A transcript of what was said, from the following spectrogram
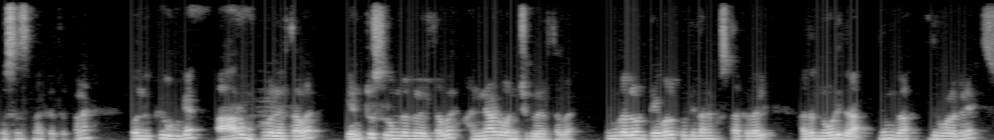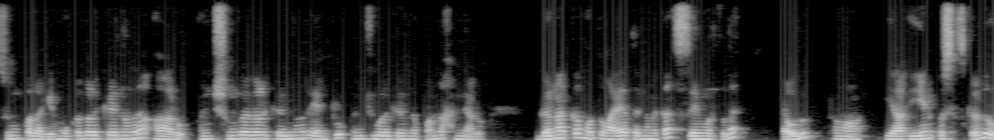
ಕ್ವಶನ್ಸ್ನ ಕತ್ತಿರ್ತಾನೆ. ಒಂದು ಕ್ಯೂಬ್ಗೆ ಆರು ಮುಖಗಳಿರ್ತವೆ, ಎಂಟು ಶೃಂಗಗಳಿರ್ತವೆ, ಹನ್ನೆರಡು ಅಂಚುಗಳಿರ್ತವೆ. ನಿಮ್ಗೆ ಅಲ್ಲೊಂದು ಟೇಬಲ್ ಕೊಟ್ಟಿದ್ದಾನೆ ಪುಸ್ತಕದಲ್ಲಿ. ಅದನ್ನು ನೋಡಿದ್ರ ನಿಮ್ಗೆ ಇದ್ರ ಒಳಗಡೆ ಸಿಂಪಲ್ ಆಗಿ ಮುಖಗಳ ಕೇಳಿದಂದ್ರೆ ಆರು, ಅಂಚು ಶೃಂಗಗಳ ಕೇಳಿದಂದ್ರೆ ಎಂಟು, ಅಂಚುಗಳ ಕೇಳಿದಪ್ಪ ಅಂದ್ರೆ ಹನ್ನೆರಡು. ಗಣಕ ಮತ್ತು ಆಯಾತ ಗಣಕ ಸೇಮ್ ಇರ್ತದೆ. ಯಾವುದು? ಯಾ, ಏನು ಕ್ವಶನ್ಸ್ ಕೇಳಿದ್ರು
